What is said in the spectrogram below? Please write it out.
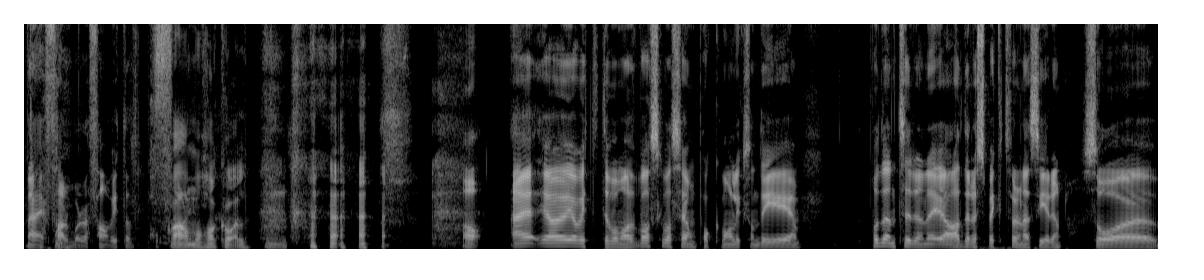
nej farmor, fan vet inte vad Pokémon farmor har koll. Mm. Ja, nej, jag, jag vet inte vad man, vad ska man säga om Pokémon liksom. Det är, på den tiden när jag hade respekt för den här serien, så eh,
